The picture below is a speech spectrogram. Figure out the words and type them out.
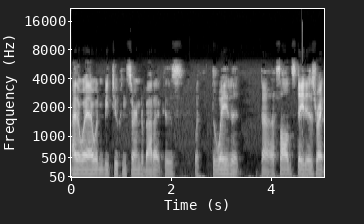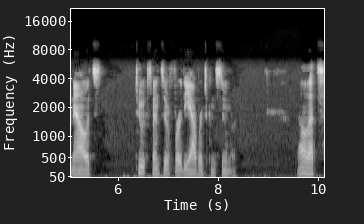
either way, I wouldn't be too concerned about it because with the way that uh, solid state is right now, it's too expensive for the average consumer. Well, that's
